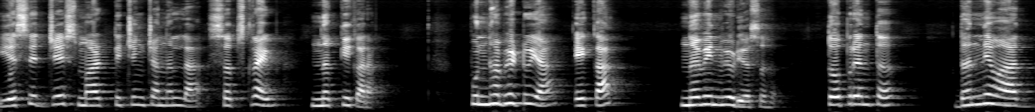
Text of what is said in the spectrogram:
S H J smart teaching चॅनलला सबस्क्राईब नक्की करा. पुन्हा भेटूया एका नवीन व्हिडिओसह. तोपर्यंत धन्यवाद.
